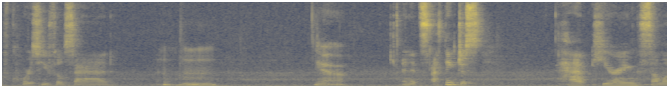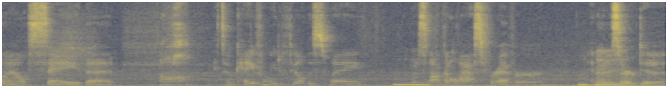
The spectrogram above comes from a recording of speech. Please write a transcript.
of course you feel sad Mm-hmm. Yeah. and it's i think just have hearing someone else say that oh it's okay for me to feel this way but it's not going to last forever and i Mhm. deserve to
